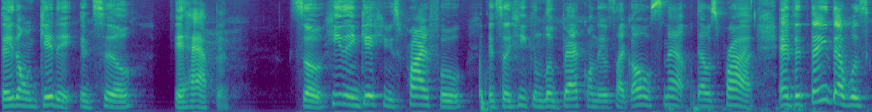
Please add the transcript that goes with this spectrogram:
They don't get it until it happened. So he didn't get he was prideful and so he can look back on it. It's like, oh snap, that was pride. And the thing that was,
